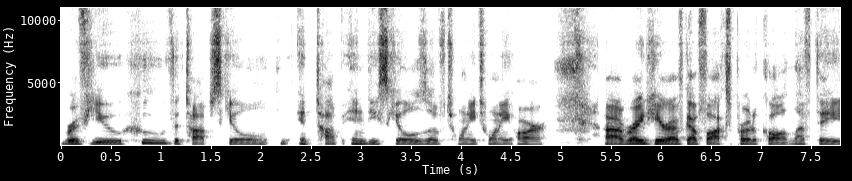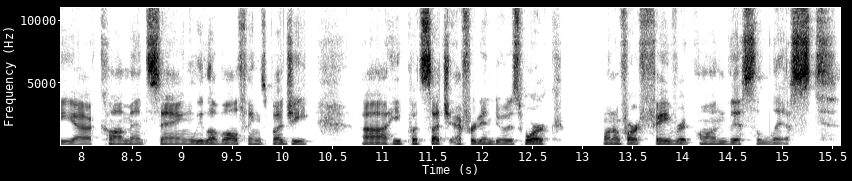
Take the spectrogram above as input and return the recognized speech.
review who the top skill and top indie skills of 2020 are. Uh, right here, I've got Vox Protocol left a uh, comment saying, We love all things Budgie. Uh, he put such effort into his work. One of our favorite on this list.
